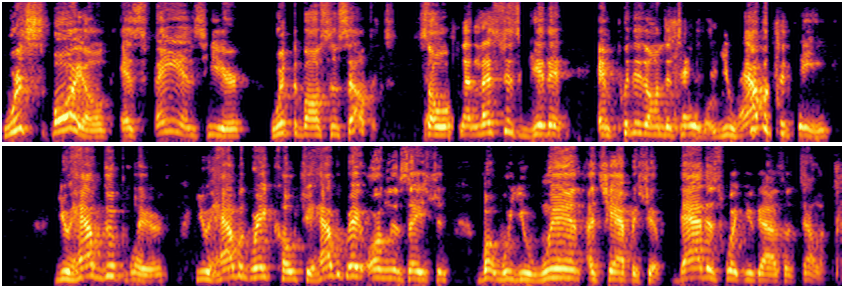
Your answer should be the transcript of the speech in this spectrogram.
we're spoiled as fans here with the Boston Celtics. So let, let's just get it and put it on the table. You have a good team, you have good players, you have a great coach, you have a great organization, but will you win a championship? That is what you guys are telling. me.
